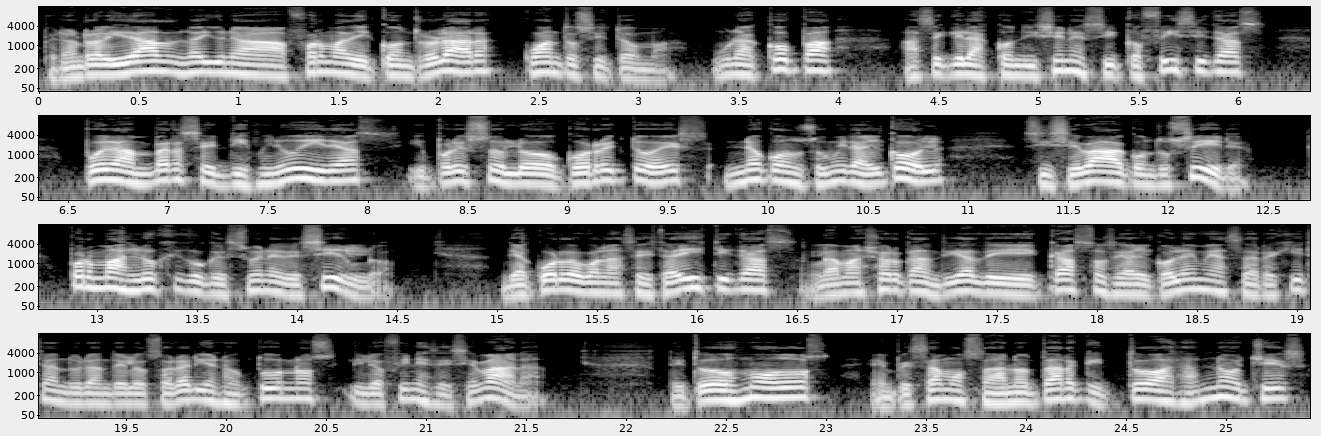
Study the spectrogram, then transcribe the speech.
pero en realidad no hay una forma de controlar cuánto se toma. Una copa hace que las condiciones psicofísicas puedan verse disminuidas y por eso lo correcto es no consumir alcohol si se va a conducir, por más lógico que suene decirlo. De acuerdo con las estadísticas, la mayor cantidad de casos de alcoholemia se registran durante los horarios nocturnos y los fines de semana. De todos modos, empezamos a notar que todas las noches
